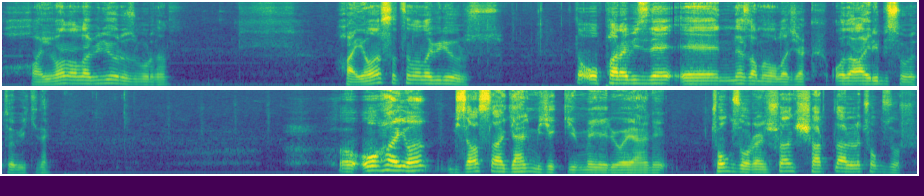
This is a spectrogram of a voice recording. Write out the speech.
hayvan alabiliyoruz buradan. Hayvan satın alabiliyoruz. Da o para bizde e, ne zaman olacak? O da ayrı bir soru tabii ki de. O, o hayvan bize asla gelmeyecek gibime geliyor yani. Çok zor yani şu an şartlarla çok zor.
